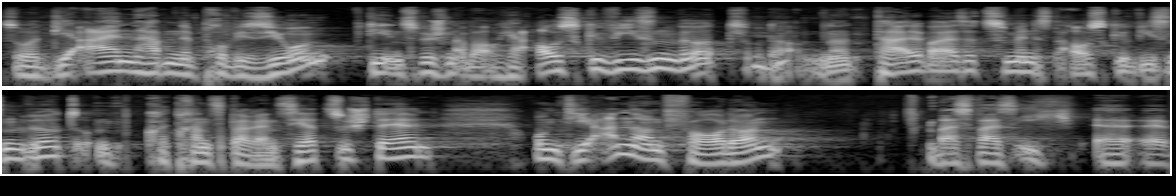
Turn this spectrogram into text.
So, die einen haben eine Provision, die inzwischen aber auch ja ausgewiesen wird, mhm. oder ne, teilweise zumindest ausgewiesen wird, um Transparenz herzustellen. Und die anderen fordern, was weiß ich, äh,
